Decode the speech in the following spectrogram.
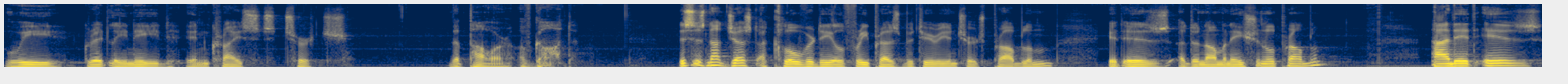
we greatly need in Christ's church the power of God. This is not just a Cloverdale Free Presbyterian Church problem, it is a denominational problem, and it is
